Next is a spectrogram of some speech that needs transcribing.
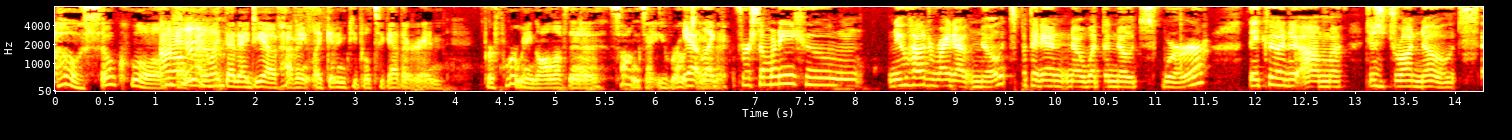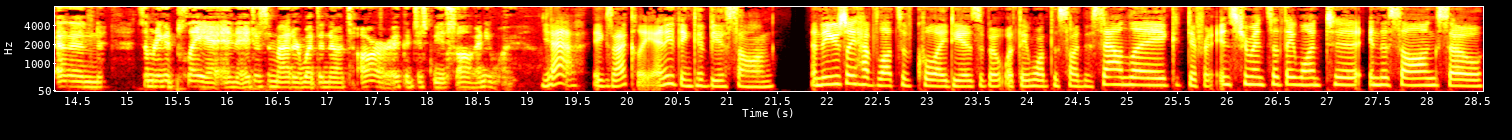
Oh, so cool. Um, I like that idea of having like getting people together and performing all of the songs that you wrote. Yeah, together. like for somebody who knew how to write out notes, but they didn't know what the notes were, they could um, just draw notes and then somebody could play it and it doesn't matter what the notes are. It could just be a song anyway. Yeah, exactly. Anything could be a song. And they usually have lots of cool ideas about what they want the song to sound like, different instruments that they want to in the song. So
